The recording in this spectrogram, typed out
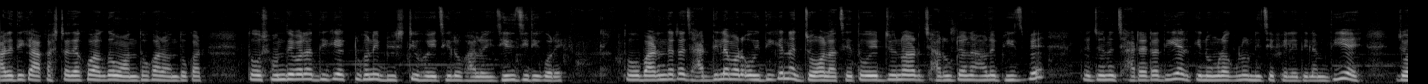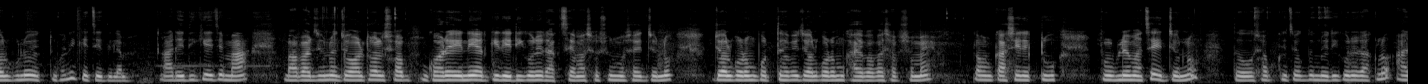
আর এদিকে আকাশটা দেখো একদম অন্ধকার অন্ধকার। তো সন্ধেবেলার দিকে একটুখানি বৃষ্টি হয়েছিল ভালোই, ঝিরিঝিরি করে। তো বারান্দাটা ঝাড় দিলাম আর ওই দিকে না জল আছে, তো এর জন্য আর ঝাড়ুটা না হলে ভিজবে। তো এর জন্য ঝাঁটাটা দিয়ে আর কি নোংরাগুলো নিচে ফেলে দিলাম, দিয়ে জলগুলো একটুখানি কেচে দিলাম। আর এদিকে যে মা, বাবার জন্য জল টল সব ঘরে এনে আর কি রেডি করে রাখছে আমার শ্বশুরমশাইয়ের জন্য। জল গরম করতে হবে, জল গরম খায় বাবা সব সময় কারণ কাশের একটু প্রবলেম আছে এর জন্য। তো সব কিছু একদম রেডি করে রাখল। আর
